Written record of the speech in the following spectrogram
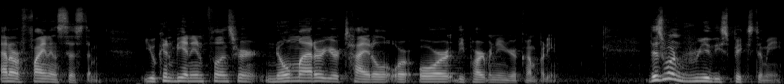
and our finance system you can be an influencer no matter your title or, or department in your company. This one really speaks to me.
